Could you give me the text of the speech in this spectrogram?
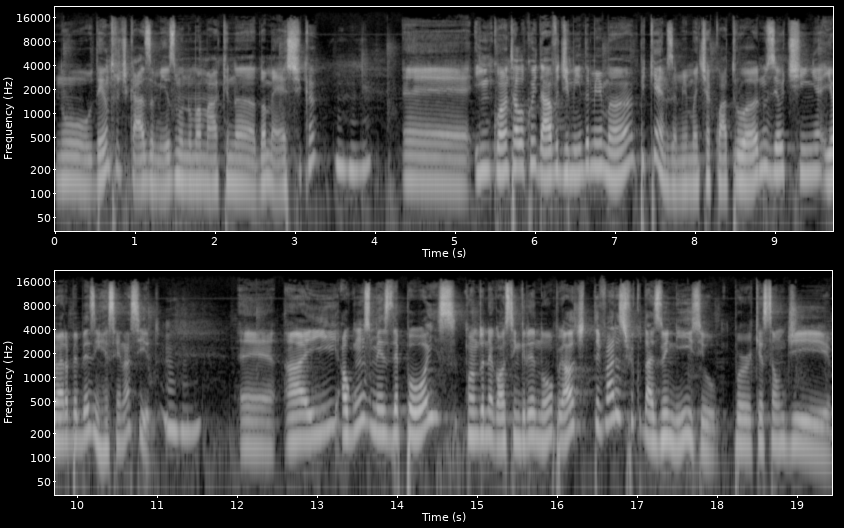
no dentro de casa mesmo, numa máquina doméstica. Uhum. É, enquanto ela cuidava de mim e da minha irmã pequenos. A minha irmã tinha 4 anos e eu tinha e eu era bebezinho, recém-nascido. Uhum. É, aí, alguns meses depois, quando o negócio engrenou, porque ela teve várias dificuldades no início, por questão de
